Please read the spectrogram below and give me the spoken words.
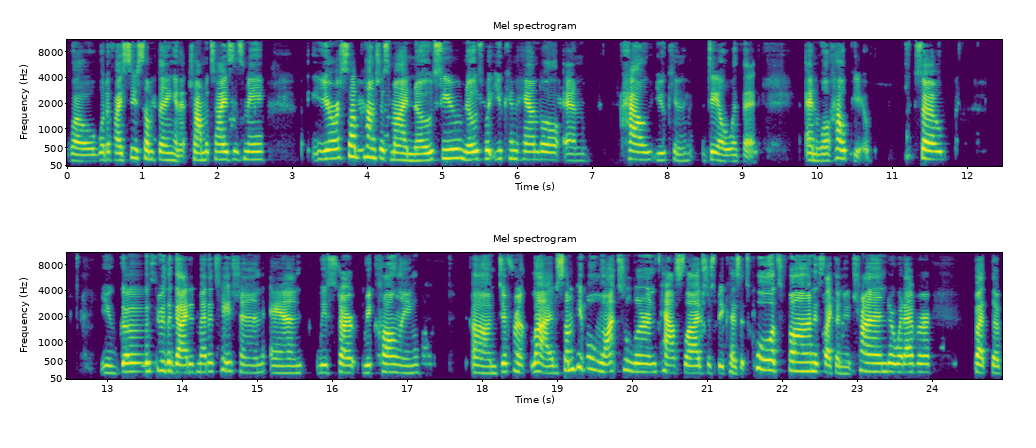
well, what if I see something and it traumatizes me? Your subconscious mind knows you, knows what you can handle and how you can deal with it and will help you. So you go through the guided meditation and we start recalling um, different lives. Some people want to learn past lives just because it's cool, it's fun, it's like a new trend or whatever but the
